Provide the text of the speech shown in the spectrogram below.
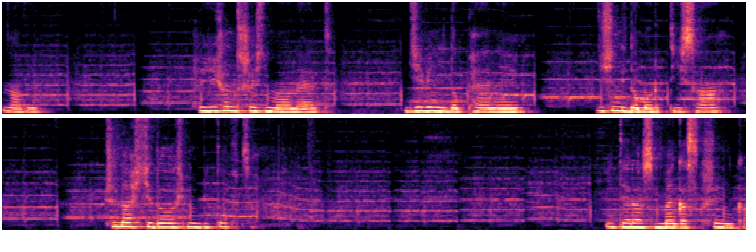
Nowy. 66 monet. 9 do Penny. 10 do Mortisa. 13 do 8 bitowca. I teraz mega skrzynka.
